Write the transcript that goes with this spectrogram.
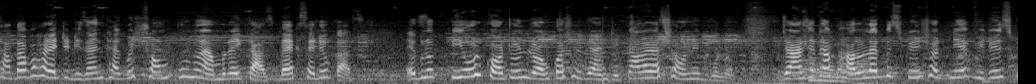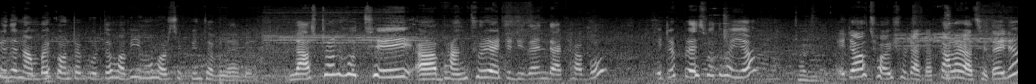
সাদাবাহার একটা ডিজাইন থাকবে সম্পূর্ণ এমব্রয়ডারি কাজ ব্যাক সাইডেও কাজ। এগুলো পিওর কটন রং কষের গ্যারান্টি কালার আছে অনেকগুলো। যার যেটা ভালো লাগবে স্ক্রিনশট নিয়ে ভিডিও স্ক্রিনে নাম্বারে কন্ট্যাক্ট করতে হবে এবং হোয়াটসঅ্যাপ কিন্তু অ্যাভেলেবেল লাস্ট ওয়ান হচ্ছে ভাঙচুরের একটা ডিজাইন দেখাবো। এটার প্রাইস কত ভাইয়া? এটাও ছয়শো টাকা কালার আছে তাই না?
